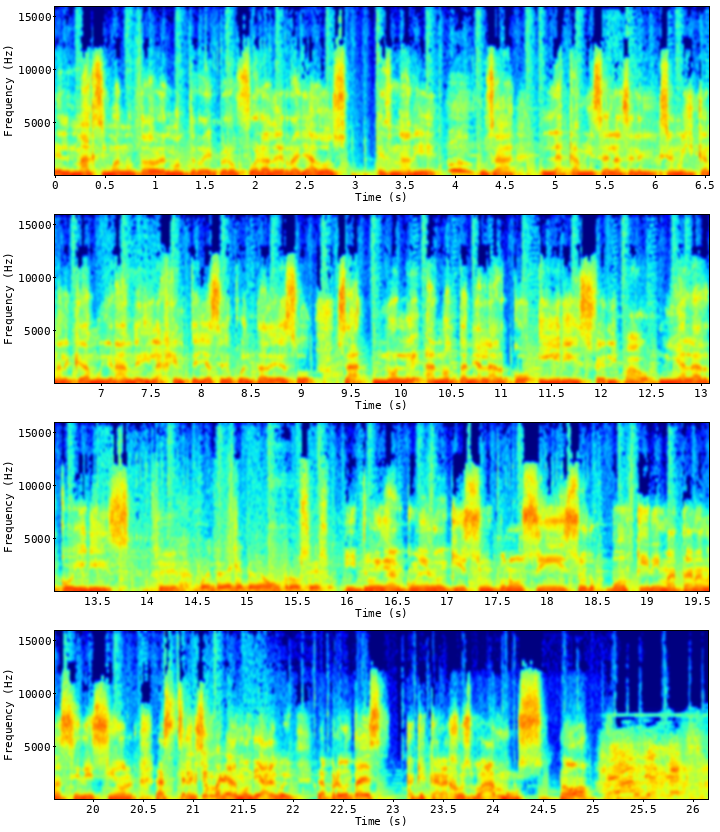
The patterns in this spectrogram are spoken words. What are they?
el máximo anotador en Monterrey, pero fuera de rayados es nadie. O sea, la camisa de la selección mexicana le queda muy grande y la gente ya se dio cuenta de eso. O sea, no le anota ni al arco iris, Felipao, ni al arco iris. Sí, pues tenés que tener un proceso. Y tú de acuerdo que es un proceso. Vos querés matar a la selección. La selección va a ir al mundial, güey. La pregunta es: ¿a qué carajos vamos? ¿No? Que alguien me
